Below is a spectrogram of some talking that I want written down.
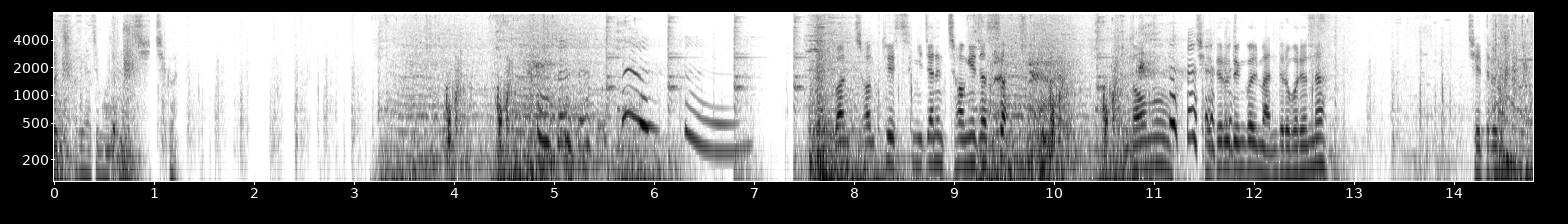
제대로 처리하지 못한 시체건 이번 전투의 승리자는 정해졌어. 너무 제대로 된 걸 만들어 버렸나? 제대로 처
